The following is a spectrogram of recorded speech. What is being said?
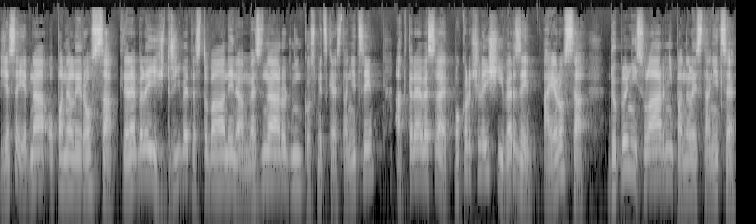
že se jedná o panely ROSA, které byly již dříve testovány na Mezinárodní kosmické stanici a které ve své pokročilejší verzi IROSA doplní solární panely stanice.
